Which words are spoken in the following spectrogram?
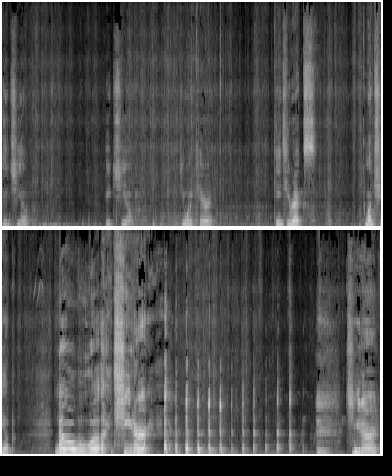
Hey, Chia. Hey, Chia. Do you want a carrot? Gay T-Rex? Come on, Chia. No! Cheater! Cheater!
